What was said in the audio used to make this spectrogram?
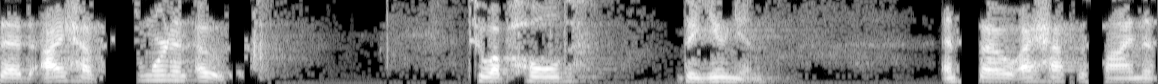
said, I have sworn an oath to uphold the union. And so I have to sign this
